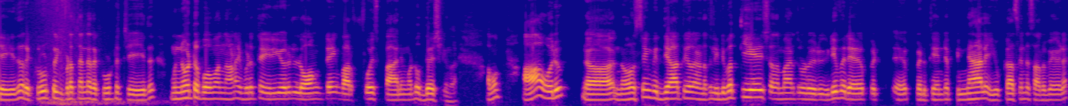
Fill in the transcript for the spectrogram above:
ചെയ്ത് റിക്രൂട്ട് ഇവിടെ തന്നെ റിക്രൂട്ട് ചെയ്ത് മുന്നോട്ട് പോകുമെന്നാണ് ഇവിടുത്തെ ഈ ഒരു long time work force planning കൊണ്ട് ഉദ്ദേശിക്കുന്നത്. അപ്പം ആ ഒരു നഴ്സിംഗ് വിദ്യാർത്ഥികളുടെ എണ്ണത്തിൽ ഇരുപത്തിയേഴ് ശതമാനത്തിലുള്ള ഒരു ഇടിവ് രേഖപ്പെടുത്തിയതിന്റെ പിന്നാലെ യുക്കാസിന്റെ സർവേയുടെ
